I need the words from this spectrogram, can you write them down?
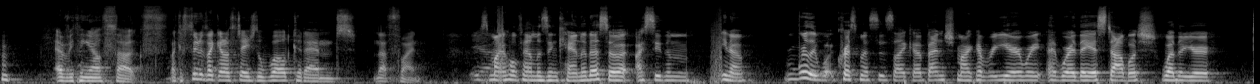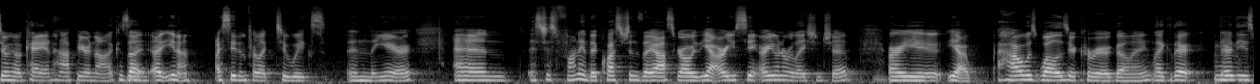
Hmm. everything else sucks. Like as soon as I get on stage, the world could end. That's fine. Because my whole family's in Canada, so I see them. You know, really, what Christmas is like a benchmark every year where where they establish whether you're doing okay and happy or not. Because I, I, you know, I see them for like two weeks in the year, and it's just funny. The questions they ask are always, "Yeah, are you see- are you in a relationship? Are you yeah? How as well is your career going? Like they're they're these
